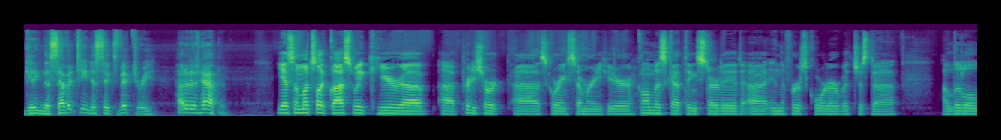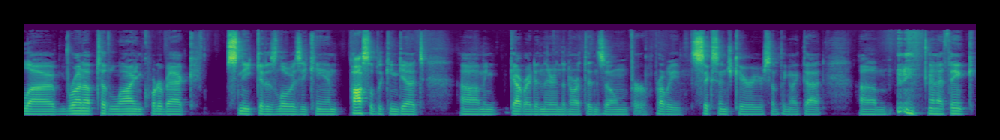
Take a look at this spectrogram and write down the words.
getting the 17 to 6 victory. How did it happen? Yeah, so much like last week here, uh, uh, pretty short uh, scoring summary here. Columbus got things started uh, in the first quarter with just a, a little uh, run up to the line, quarterback sneak, get as low as he can, possibly can get, um, and got right in there in the north end zone for probably six inch carry or something like that. Um, and I think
